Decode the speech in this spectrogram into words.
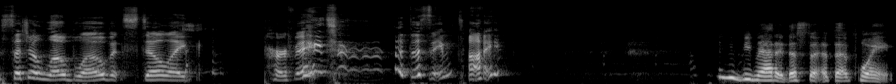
such a low blow, but still like perfect at the same time. You'd be mad at us at that point.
